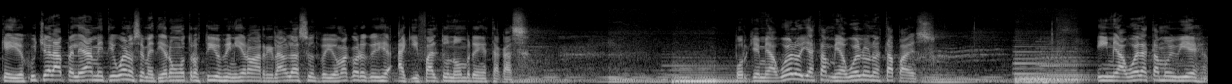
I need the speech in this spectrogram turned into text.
que yo escuché la pelea de mi tío, bueno, se metieron otros tíos, vinieron a arreglar el asunto, pero yo me acuerdo que dije, aquí falta un hombre en esta casa. Porque mi abuelo ya está, mi abuelo no está para eso. Y mi abuela está muy vieja.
